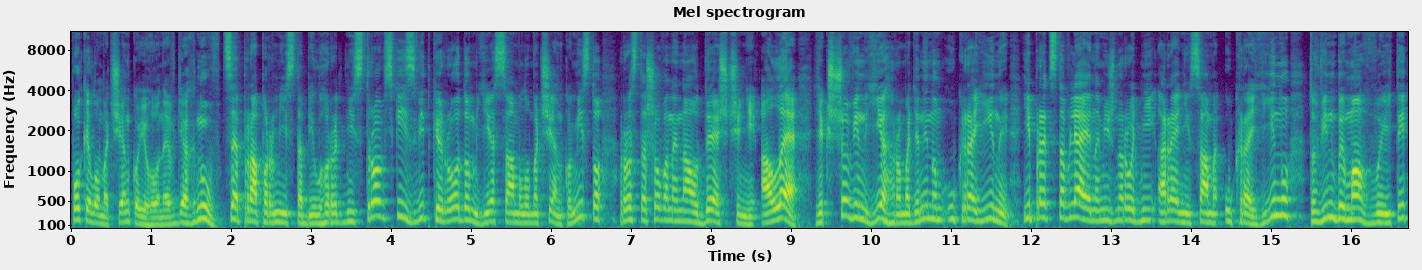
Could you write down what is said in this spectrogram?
поки Ломаченко його не вдягнув. Це прапор міста Білгород-Дністровський, звідки родом є сам Ломаченко. Місто розташоване на Одещині. Але якщо він є громадянином України і представляє на міжнародній арені саме Україну, то він би мав вийти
